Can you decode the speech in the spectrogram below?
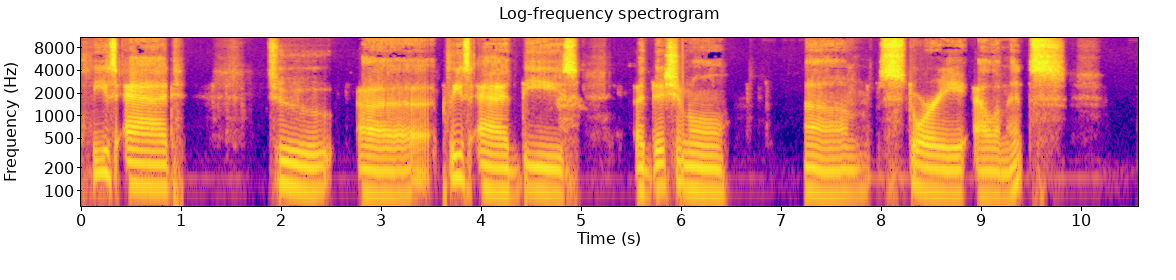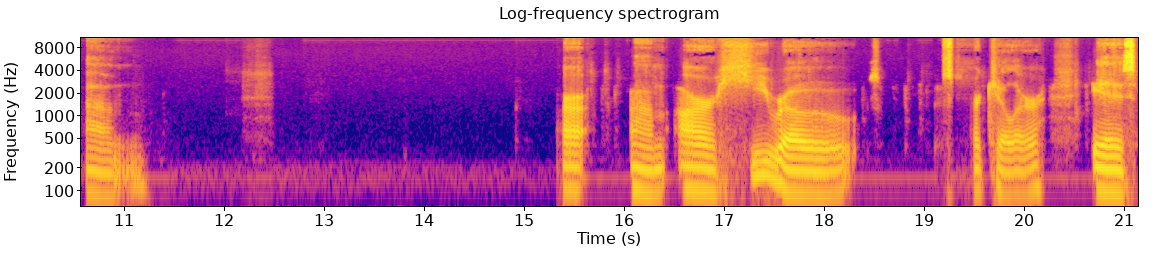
please add to uh please add these additional um story elements. Um, our um our hero Starkiller is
